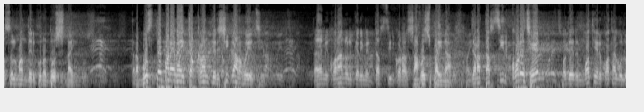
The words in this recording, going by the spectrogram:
মুসলমানদের কোনো দোষ নাই। তারা বুঝতে পারে নাই চক্রান্তের শিকার হয়েছে। তাই আমি কোরআনুল করিমের তাফসির করার সাহস পাই না। যারা তাফসির করেছেন, ওদের মতের কথাগুলো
